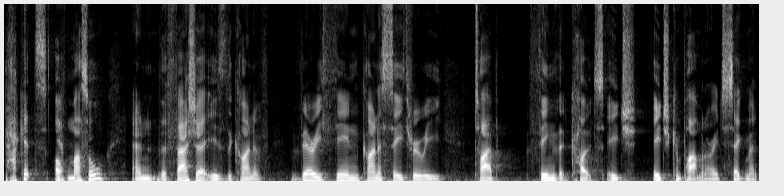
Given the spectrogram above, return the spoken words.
packets of Yeah. muscle, and the fascia is the kind of very thin, kind of see-through type thing that coats each each compartment or each segment.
